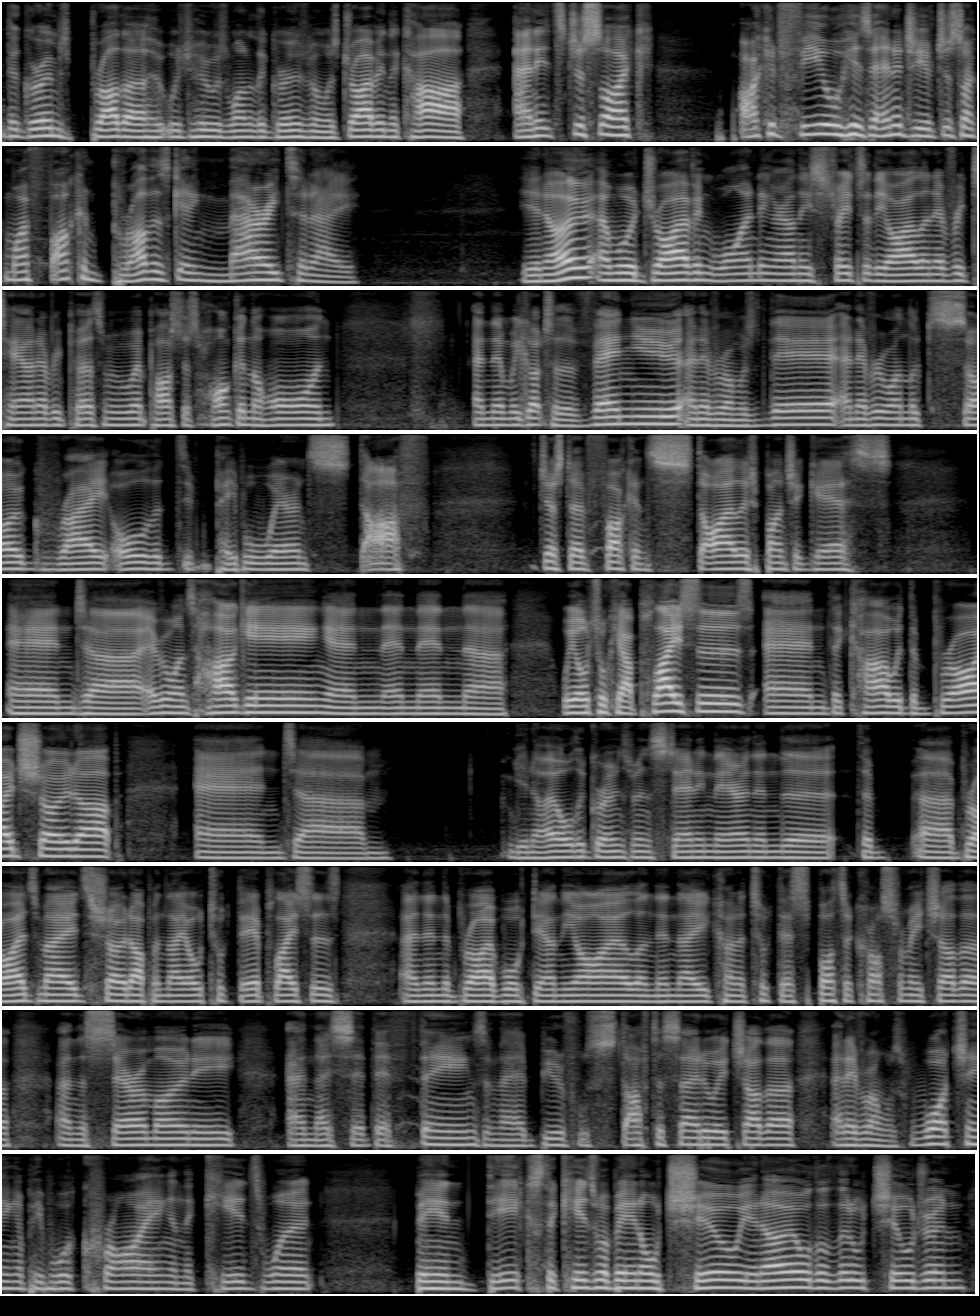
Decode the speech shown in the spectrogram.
the groom's brother, who, who was one of the groomsmen, was driving the car, and it's just like I could feel his energy of just like my fucking brother's getting married today. You know, and we were driving, winding around these streets of the island, every town, every person we went past just honking the horn. And then we got to the venue, and everyone was there, and everyone looked so great. All the people wearing stuff, just a fucking stylish bunch of guests, and uh, everyone's hugging, and and then uh, we all took our places, and the car with the bride showed up, and um, you know all the groomsmen standing there, and then the the uh, bridesmaids showed up, and they all took their places, and then the bride walked down the aisle, and then they kind of took their spots across from each other, and the ceremony. And they said their things, and they had beautiful stuff to say to each other, and everyone was watching, and people were crying, and the kids weren't being dicks. The kids were being all chill, you know, all the little children.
